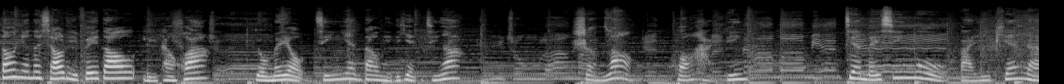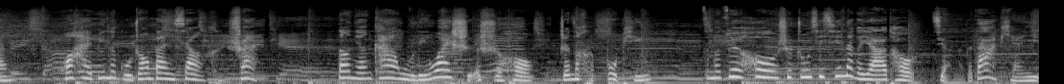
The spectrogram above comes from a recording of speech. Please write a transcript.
当年的小李飞刀李探花，有没有惊艳到你的眼睛啊？沈浪、黄海冰，剑眉星目，白衣翩然。黄海冰的古装扮相很帅。当年看《武林外史》的时候，真的很不平，怎么最后是朱七七那个丫头捡了个大便宜？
